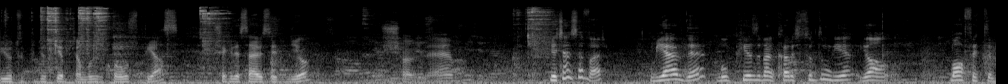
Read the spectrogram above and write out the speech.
YouTube videosu yapacağım. Bugün konumuz piyaz. Bu şekilde servis ediliyor. Şöyle. Geçen sefer bir yerde bu piyazı ben karıştırdım diye ya mahvettim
